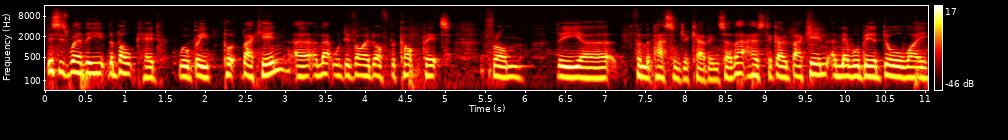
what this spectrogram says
This is where the, the bulkhead will be put back in, uh, and that will divide off the cockpit from the uh, from the passenger cabin. So that has to go back in, and there will be a doorway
